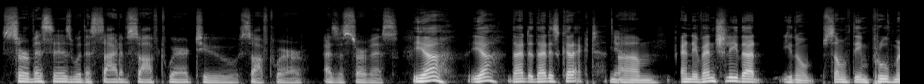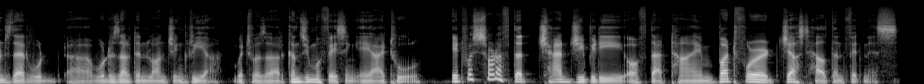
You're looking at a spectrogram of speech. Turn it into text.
services with a side of software to software as a service. Yeah, yeah, that that is correct. Yeah. Um, and eventually, that you know, some of the improvements that would uh, would result in launching Ria, which was our consumer-facing AI tool. It was sort of the Chat GPT of that time, but for just health and fitness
